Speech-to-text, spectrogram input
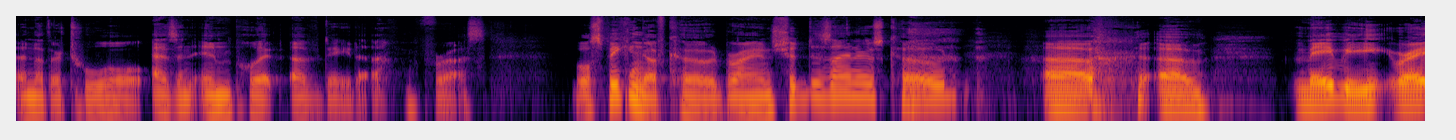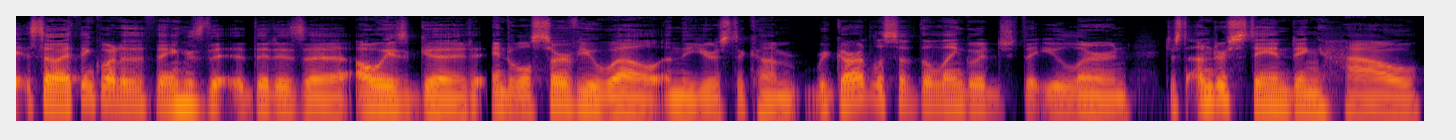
another tool as an input of data for us. Well, speaking of code, Brian, should designers code? uh, um, maybe right. So I think one of the things that that is uh, always good and will serve you well in the years to come, regardless of the language that you learn, just understanding how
